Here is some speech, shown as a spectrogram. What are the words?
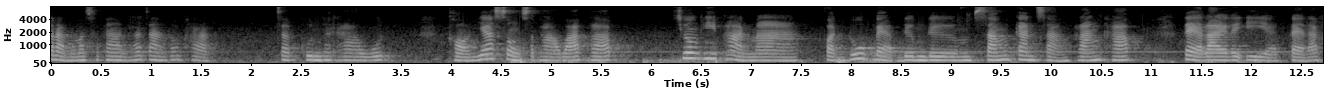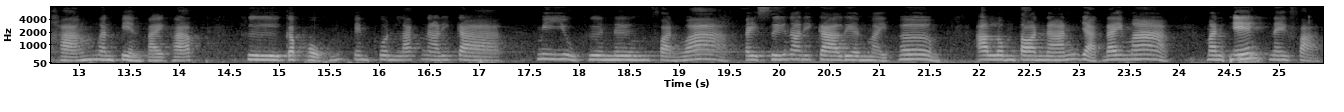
กราบนมัสการพระอาจารย์เจ้าค่ะ จากคุณคทาวุฒิขออนุญาตส่งสภาวะครับ ช่วงที่ผ่านมาฝันรูปแบบเดิมๆ ซ้ำกันสามครั้งครับ แต่รายละเอียดแต่ละครั้งมันเปลี่ยนไปครับ คือกระผมเป็นคนรักนาฬิกา มีอยู่คืนหนึ่งฝันว่าไปซื้อนาฬิกาเรือนใหม่เพิ่ม อารมณ์ตอนนั้นอยากได้มาก มันเอ๊ะในฝัน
